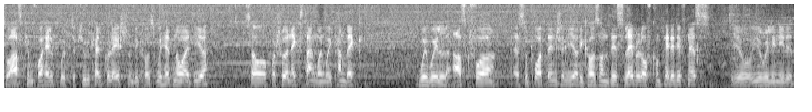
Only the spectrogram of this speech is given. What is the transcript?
to ask him for help with the fuel calculation because we had no idea. So for sure next time when we come back, we will ask for a support engineer because on this level of competitiveness, you, you really need it.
